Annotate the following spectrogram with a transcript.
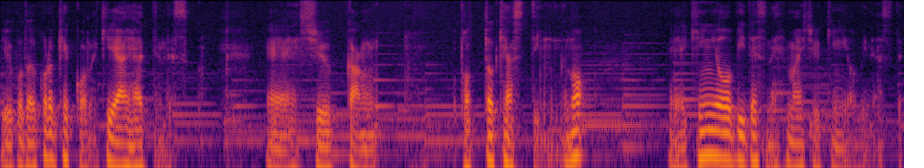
ということでこれ結構ね気合入ってるんです、えー、週刊ポッドキャスティングの、えー、金曜日ですね。毎週金曜日のやつで。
